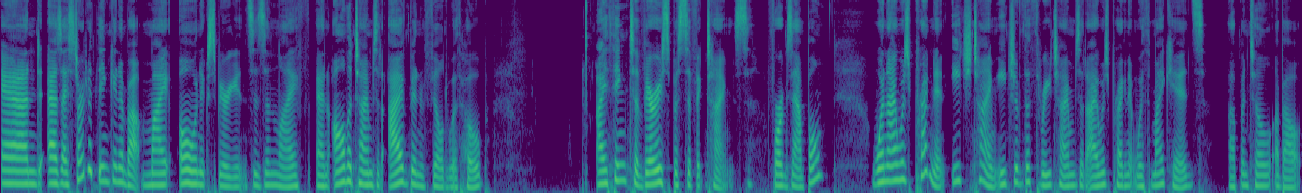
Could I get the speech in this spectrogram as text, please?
And as I started thinking about my own experiences in life and all the times that I've been filled with hope, I think to very specific times. For example, when I was pregnant, each time, each of the three times that I was pregnant with my kids, up until about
